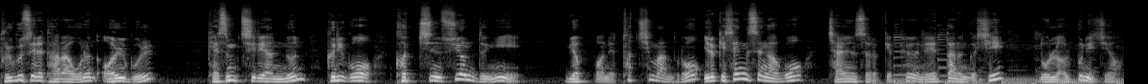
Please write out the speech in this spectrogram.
불구슬에 달아오는 얼굴, 개슴츠레한 눈, 그리고 거친 수염 등이 몇 번의 터치만으로 이렇게 생생하고 자연스럽게 표현했다는 것이 놀라울 뿐이지요.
